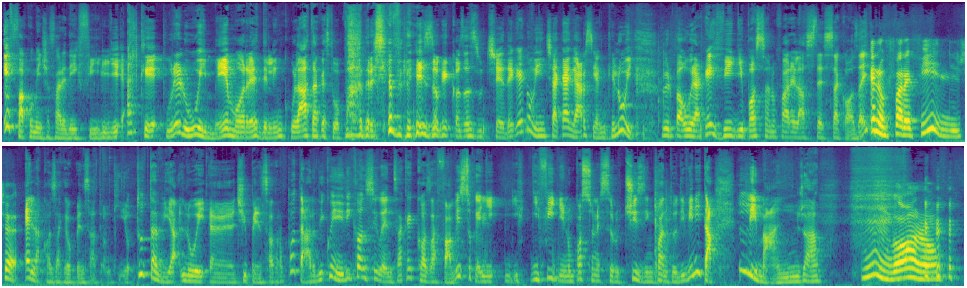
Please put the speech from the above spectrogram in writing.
E fa, comincia a fare dei figli, al che pure lui, memore dell'inculata che suo padre si è preso, che cosa succede? Che comincia a cagarsi anche lui, per paura che i figli possano fare la stessa cosa. E E non fare figli, cioè... è la cosa che ho pensato anch'io. Tuttavia, lui eh, ci pensa troppo tardi, quindi di conseguenza che cosa fa? Visto che gli- gli- i figli non possono essere uccisi in quanto divinità, li mangia. Mm, buono,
